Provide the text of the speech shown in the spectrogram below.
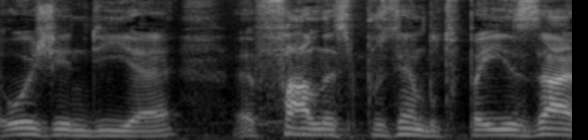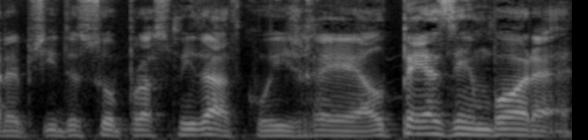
hoje em dia eh, fala-se, por exemplo, de países árabes e da sua proximidade com Israel pese embora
